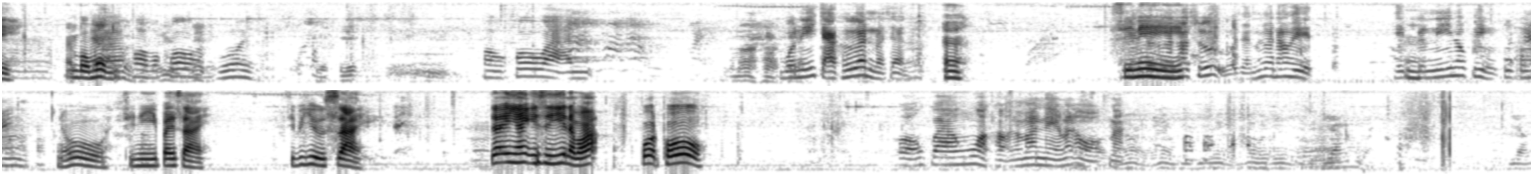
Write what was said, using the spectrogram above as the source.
มันบ่มุมพ่อบอกโก้โอ้ย เดือดเอ๊ะพ่อบอกโก้ว่าอันก็มาหอดบนนี้จากเฮือนว่าจันอะทีนี้เฮือนเฮาซื้อว่าจันเฮือนเฮาเฮ็ดเฮ็ดกันนี้เนาะปิ่งกูกับมึงโอ้ทีนี้ไปใส่สิไปอยู่ใส่จะอีหยังอีซีน่ะบ่โพดโพ ของปลางัวเขาน้ำมันแหน่มันออกน่ะ เลี้ยงเลี้ยง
